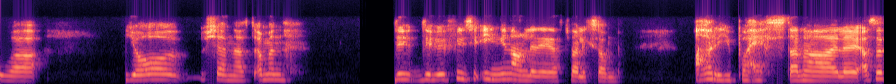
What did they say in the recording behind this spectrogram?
Och jag känner att ja, men, det, det finns ju ingen anledning att vara liksom arg på hästarna. Eller, alltså,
